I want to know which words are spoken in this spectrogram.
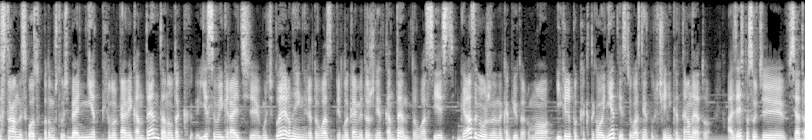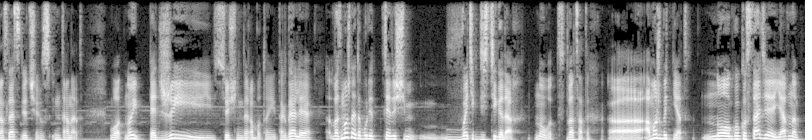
странный способ, потому что у тебя нет перед руками контента, ну так, если вы играете в мультиплеерные игры, то у вас перед руками тоже нет контента. У вас есть игра загруженная на компьютер, но игры как таковой нет, если у вас нет подключения к интернету. А здесь, по сути, вся трансляция идет через интернет. Вот. Ну и 5G, и все еще недоработано и так далее. Возможно, это будет в следующем, в этих 10 годах, ну вот, 20-х. А, а может быть, нет. Но Google Stadia явно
